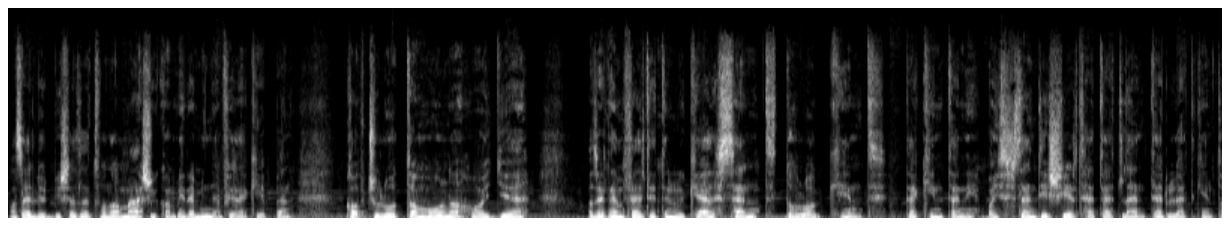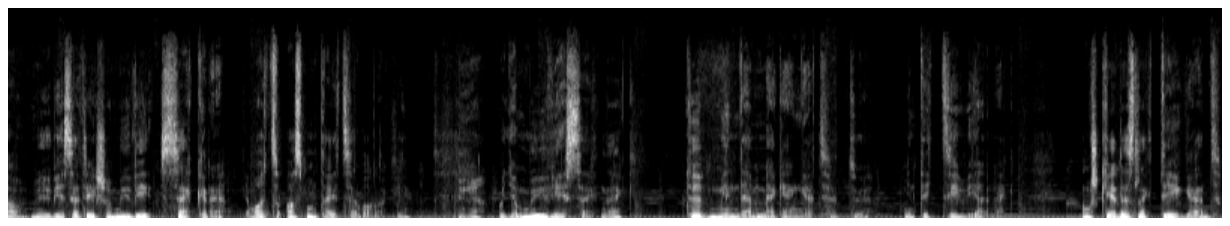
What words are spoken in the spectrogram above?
Az előbb is ez lett volna a másik, amire mindenféleképpen kapcsolódtam volna, hogy eh, azért nem feltétlenül kell szent dologként tekinteni, vagy szent és érthetetlen területként a művészet és a művészekre. Azt mondta egyszer valaki, Igen. hogy a művészeknek több minden megengedhető, mint egy civilnek. most kérdezlek téged,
